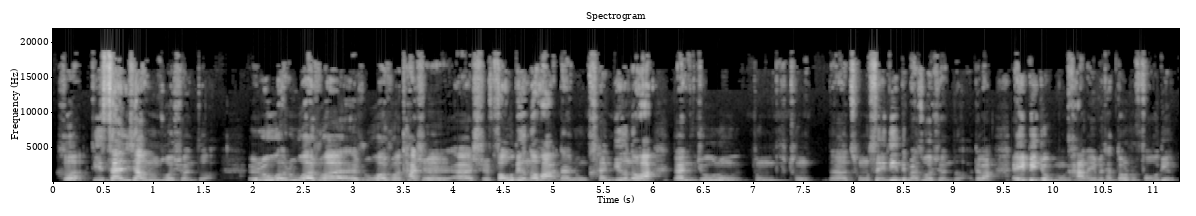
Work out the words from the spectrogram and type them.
和第三项中做选择。如果如果说如果说它是呃是否定的话，那用肯定的话，那你就用从从呃从 C D 里边做选择，对吧？A B 就不用看了，因为它都是否定。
